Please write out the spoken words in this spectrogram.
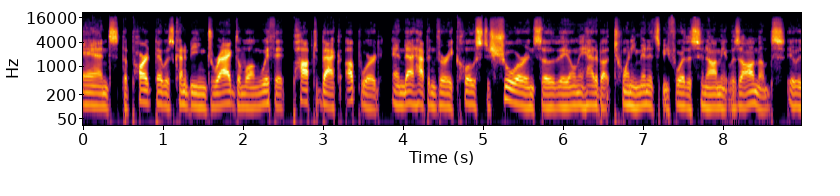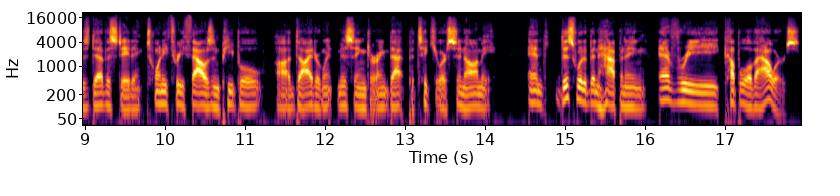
and the part that was kind of being dragged along with it popped back upward, and that happened very close to shore. And so they only had about 20 minutes before the tsunami was on them. It was devastating. 23,000 people uh, died or went missing during that particular tsunami. And this would have been happening every couple of hours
